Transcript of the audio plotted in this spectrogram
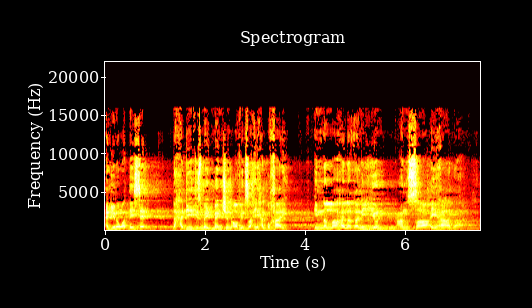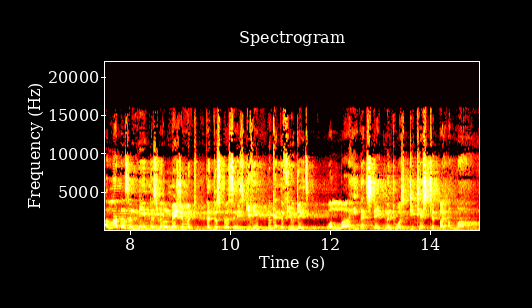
And you know what they said? The hadith is made mention of in Sahih al-Bukhari. إن الله لغني عن صاع هذا Allah doesn't need this little measurement that this person is giving. Look at the few dates. Wallahi, that statement was detested by Allah.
